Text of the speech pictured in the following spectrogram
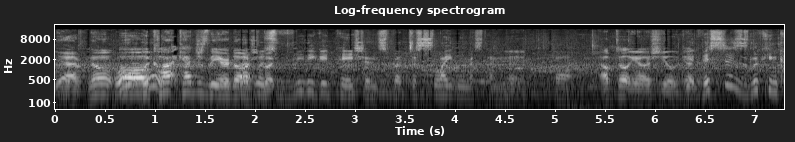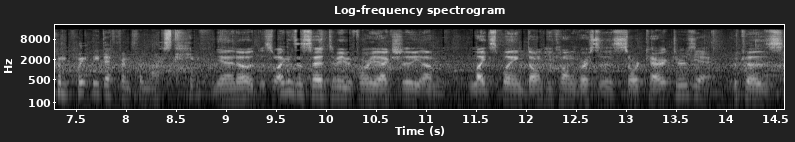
Yeah, no. Oh, Oh, oh. Catches the air dodge, That was but really good patience, but just slightly mistimed it. But up tilting out a shield. yeah, this is looking completely different from last game. Yeah, no. Swaggins has said to me before he actually um, likes playing Donkey Kong versus sword characters. Yeah. Because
